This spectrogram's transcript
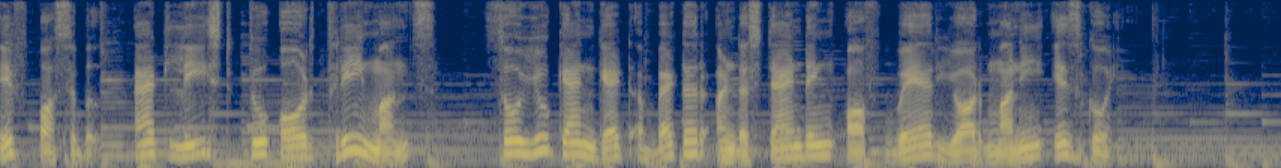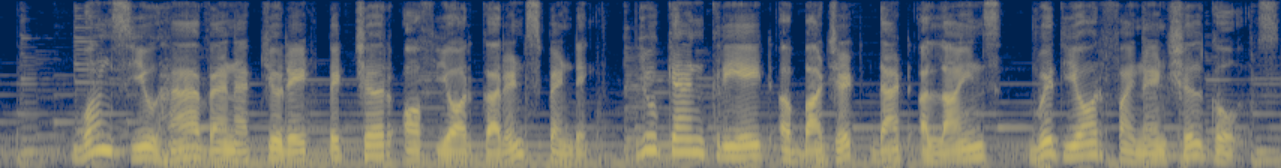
if possible, at least two or three months, so you can get a better understanding of where your money is going. Once you have an accurate picture of your current spending, you can create a budget that aligns with your financial goals.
